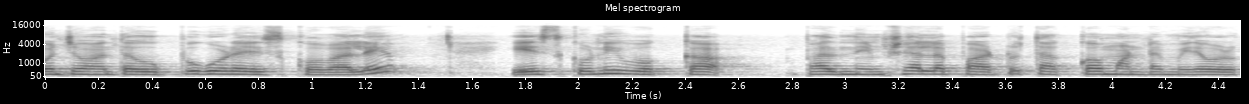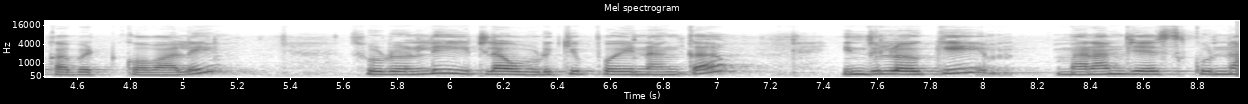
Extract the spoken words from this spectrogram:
కొంచెం అంత ఉప్పు కూడా వేసుకోవాలి. వేసుకొని ఒక పది నిమిషాల పాటు తక్కువ మంట మీద ఉడకబెట్టుకోవాలి. చూడండి ఇట్లా ఉడికిపోయినాక ఇందులోకి మనం చేసుకున్న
